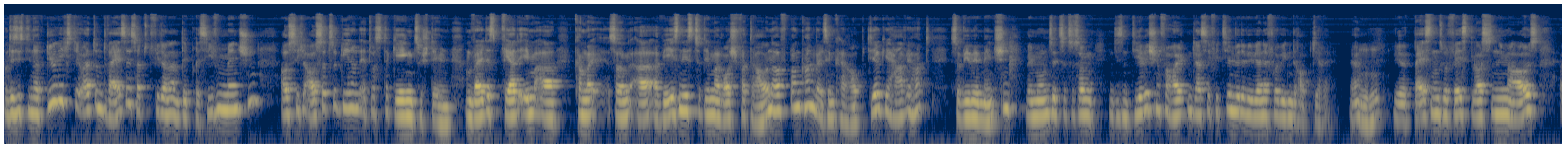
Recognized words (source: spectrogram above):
Und das ist die natürlichste Art und Weise, selbst für einen depressiven Menschen, aus sich außerzugehen und etwas dagegen zu stellen. Und weil das Pferd eben auch kann man sagen, ein Wesen ist, zu dem man rasch Vertrauen aufbauen kann, weil es eben kein Raubtiergehabe hat, so wie wir Menschen. Wenn man uns jetzt sozusagen in diesem tierischen Verhalten klassifizieren würde, wir wären ja vorwiegend Raubtiere. Ja? Mhm. Wir beißen uns wo fest, lassen nicht mehr aus, äh,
